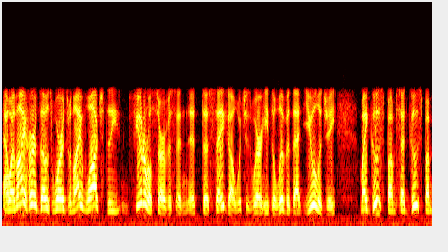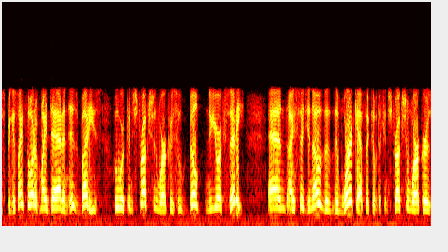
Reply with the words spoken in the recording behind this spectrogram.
And when I heard those words, when I watched the funeral service in, at uh, Sago, which is where he delivered that eulogy, my goosebumps had goosebumps because I thought of my dad and his buddies who were construction workers who built New York City. And I said, you know, the, the work ethic of the construction workers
